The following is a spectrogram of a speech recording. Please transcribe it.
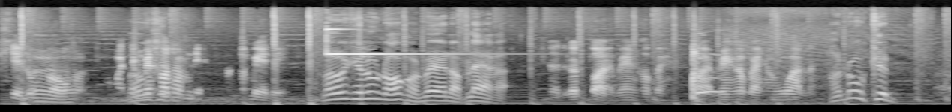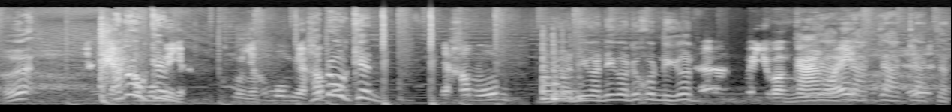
เคลียร์ลูกน้องอะมันจะไม่เข้า damage damage เองเราต้องเคลียร์ลูกน้องก่อนเว้ยอันดับแรกอะเดี๋ยวก็ต่อยแม่งเข้าไป ต่อยแม่งเข้าไปทั้งวันอะฮันโดเคนเอ้ยอย่าเข้ามุมอย่าเข้ามุมอย่าฮัเข้านมุโดมเคนอย่าเข้ามุมนี่ก่อนนี่ก่อนนี่ก่อนทุกคนนี่ก่อนเออไปอยู่กลางๆไว้ยากยากยากจัด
